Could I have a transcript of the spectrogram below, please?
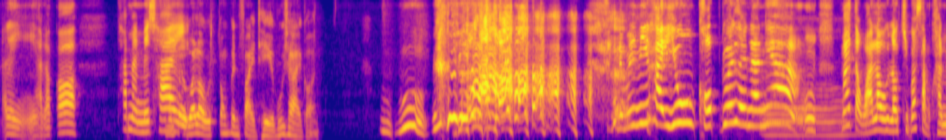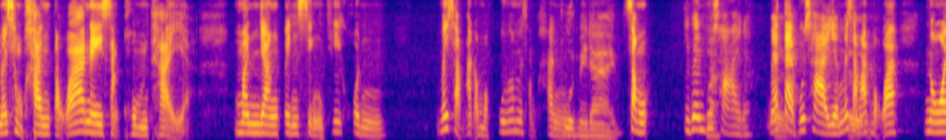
อะไรอย่างเงี้ยแล้วก็ถ้ามันไม่ใช่นั่นแปลว่าเราต้องเป็นฝ่ายเทผู้ชายก่อน ใครยุ่งครบด้วยเลยนะเนี่ยอ๋ออืมไม่แต่ว่าเราเราคิดว่าสำคัญไหมสำคัญ แต่ว่าในสังคมไทยอะมันยังเป็นสิ่งที่คนไม่สามารถออกมาพูดว่ามันสำคัญ พูดไม่ได้ สำอีเวนผู้ชายนะแม้แต่ผู้ชายยังไม่เออสามารถบอกว่าน้อย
